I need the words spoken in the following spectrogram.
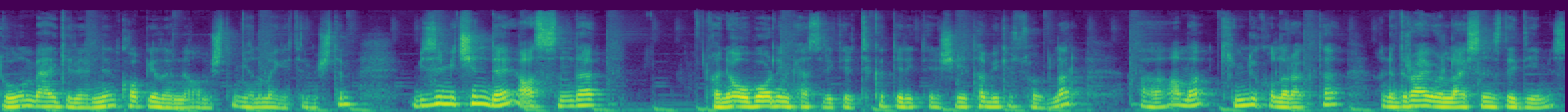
doğum belgelerinin kopyalarını almıştım, yanıma getirmiştim. Bizim için de aslında hani o boarding pass dedikleri, ticket dedikleri şeyi tabii ki sordular. Ama kimlik olarak da hani driver license dediğimiz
